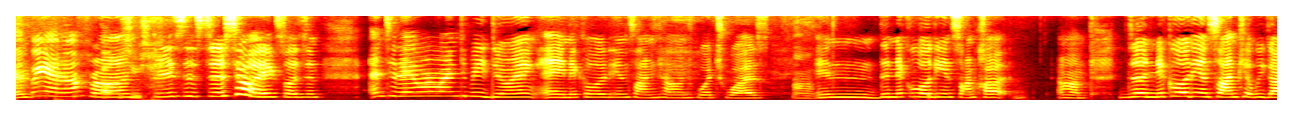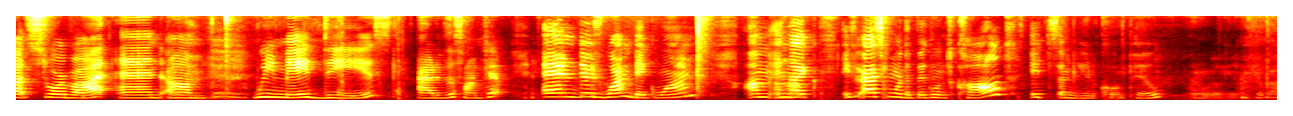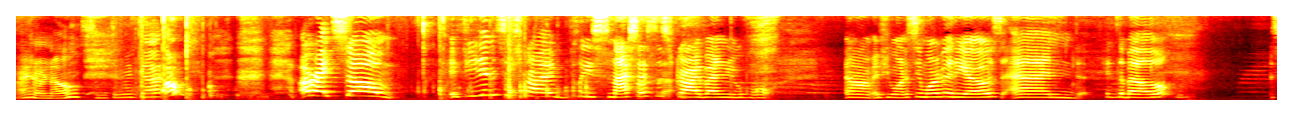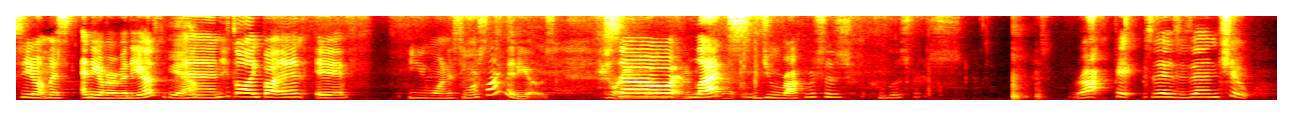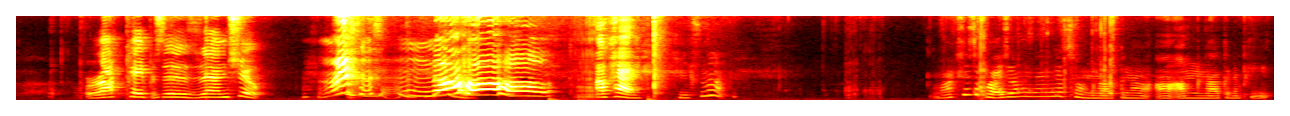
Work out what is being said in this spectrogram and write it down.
and Brianna from oh, Three Sisters Toy Explosion. And today we're going to be doing a Nickelodeon Slime Challenge, which was um, in the Nickelodeon Slime Kit. Um, the Nickelodeon Slime Kit we got store bought, and um, we made these out of the slime kit. and there's one big one. Um, and Uh-huh. like, if you're asking what the big one's called, it's um unicorn poo. I don't really know I don't know. something like that. Oh. All right, so if you didn't subscribe, please smash that subscribe button. You won't- Um, if you want to see more videos, and hit the bell so you don't miss any of our videos. Yeah. And hit the like button if you want to see more slime videos. Sorry, so let's do rock paper scissors. Who goes first? Rock paper scissors and shoot. Rock paper scissors and shoot. no. Okay. Them up. I'm actually surprised I'm gonna get, so I'm not gonna. Uh, I'm not gonna peek.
